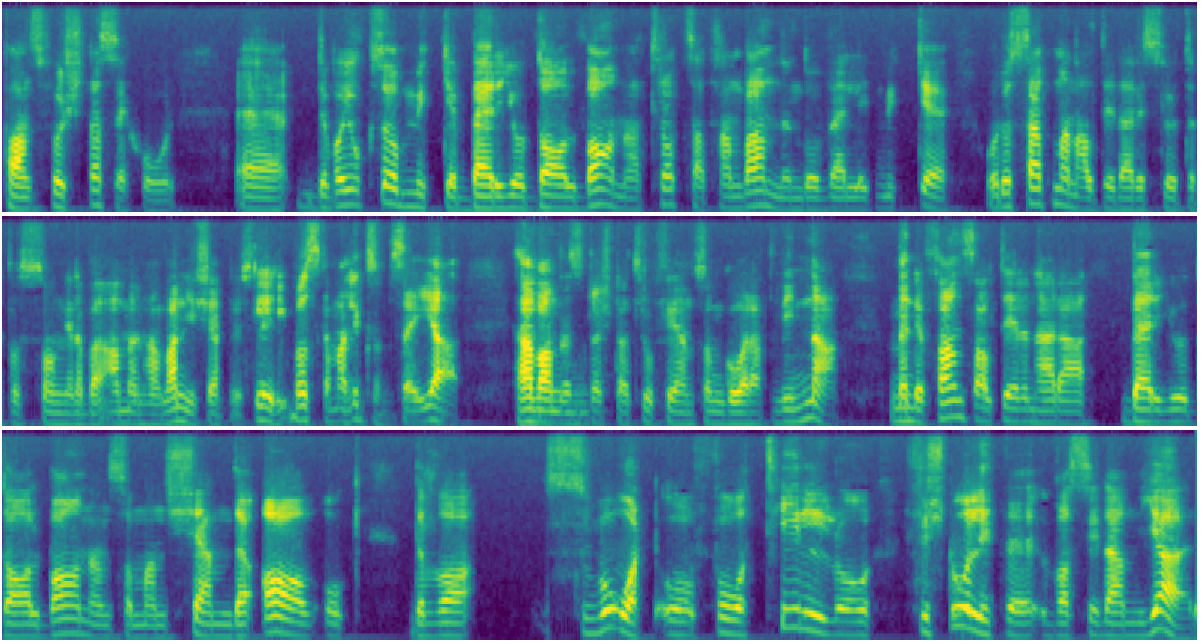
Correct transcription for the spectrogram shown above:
på hans första session Eh, det var ju också mycket berg och dalbana trots att han vann ändå väldigt mycket. Och då satt man alltid där i slutet på säsongen och bara, ja men han vann ju Champions League. Vad ska man liksom säga? Han vann den mm. största trofén som går att vinna. Men det fanns alltid den här äh, berg och dalbanan som man kände av och det var svårt att få till och förstå lite vad Zidane gör.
